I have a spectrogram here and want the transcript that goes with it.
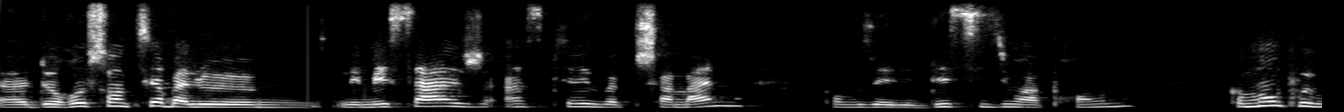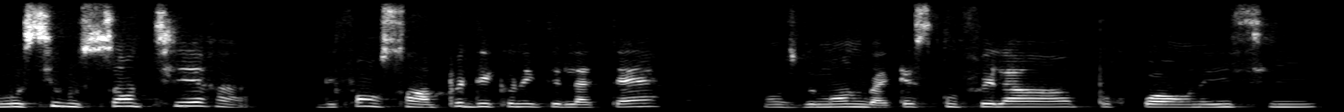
euh, de ressentir bah, les messages inspirés de votre chaman quand vous avez des décisions à prendre. Comment pouvez-vous aussi vous sentir Des fois, on se sent un peu déconnecté de la Terre. On se demande bah, qu'est-ce qu'on fait là Pourquoi on est ici?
